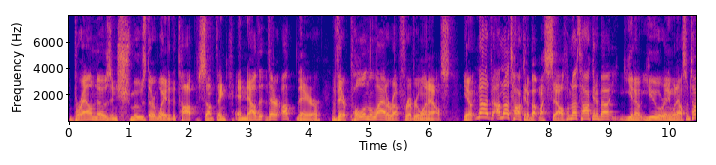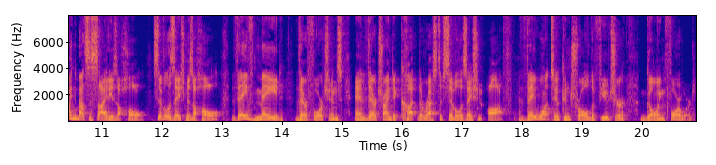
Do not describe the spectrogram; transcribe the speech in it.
brown nose and schmooze their way to the top of something. And now that they're up there, they're pulling the ladder up for everyone else you know not i'm not talking about myself. I'm not talking about you know you or anyone else. I'm talking about society as a whole civilization as a whole. They've made their fortunes and they're trying to cut the rest of civilization off. They want to control the future going forward.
